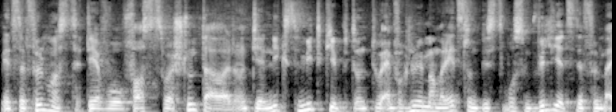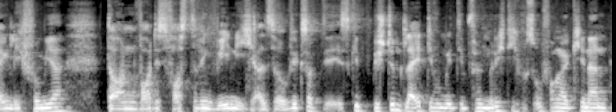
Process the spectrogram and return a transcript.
wenn du einen Film hast, der wo fast zwei Stunden dauert und dir nichts mitgibt und du einfach nur immer am Rätseln bist, was will jetzt der Film eigentlich von mir, dann war das fast ein wenig wenig. Also wie gesagt, es gibt bestimmt Leute, die mit dem Film richtig was anfangen können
